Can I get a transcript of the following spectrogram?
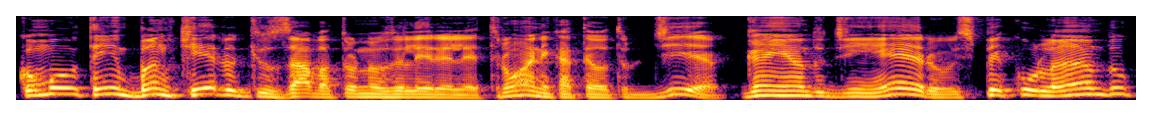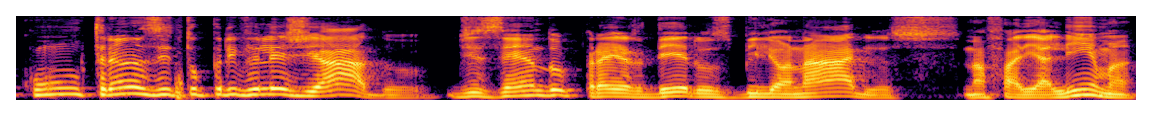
como tem banqueiro que usava tornozeleira eletrônica até outro dia, ganhando dinheiro, especulando com um trânsito privilegiado, dizendo para herdeiros bilionários na Faria Lima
